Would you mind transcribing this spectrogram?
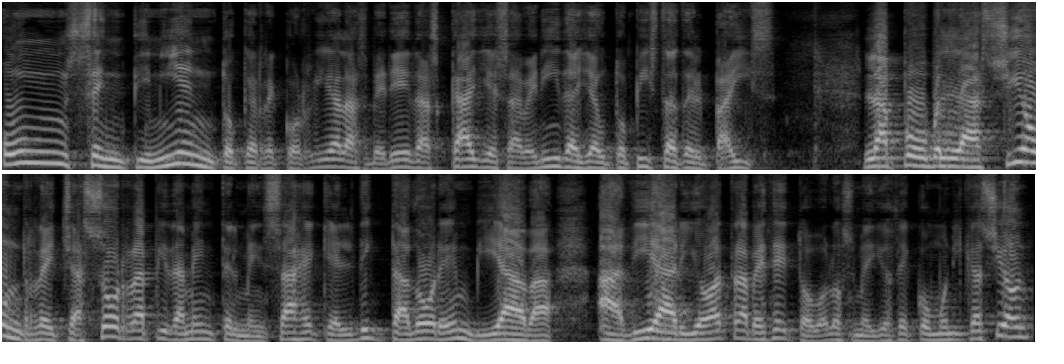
un sentimiento que recorría las veredas, calles, avenidas y autopistas del país. La población rechazó rápidamente el mensaje que el dictador enviaba a diario a través de todos los medios de comunicación,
